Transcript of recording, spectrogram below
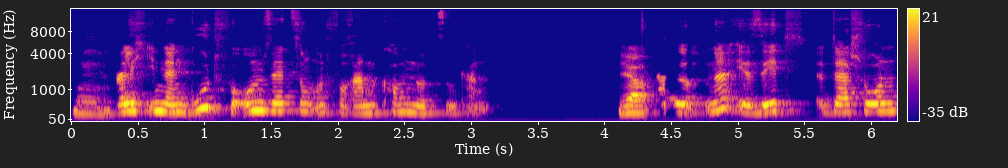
mhm. weil ich ihn dann gut für Umsetzung und Vorankommen nutzen kann. Ja. Also, ne, ihr seht da schon,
